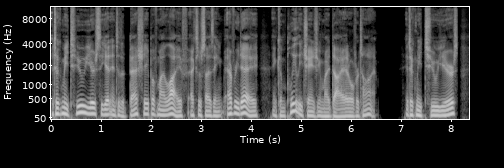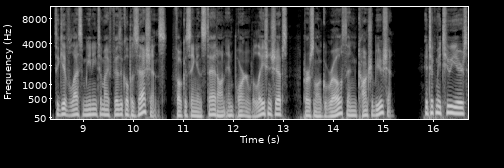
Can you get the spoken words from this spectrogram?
It took me two years to get into the best shape of my life, exercising every day and completely changing my diet over time. It took me two years to give less meaning to my physical possessions, focusing instead on important relationships, personal growth, and contribution. It took me two years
